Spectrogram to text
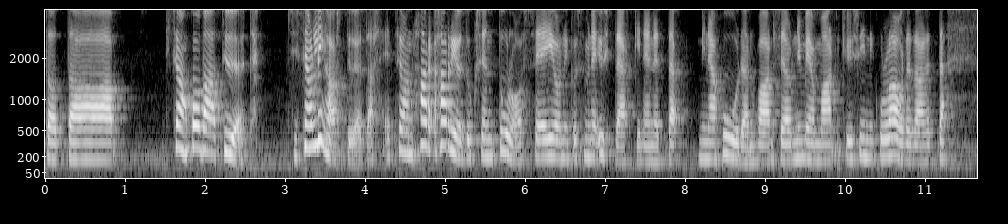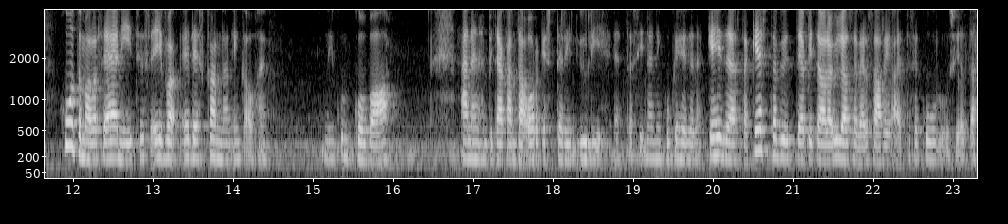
tota, se on kovaa työtä. Siis se on lihastyötä, että se on har- harjoituksen tulos. Se ei ole niin semmoinen yhtäkkinen, että minä huudan, vaan se on nimenomaan, kyllä siinä niin laudetaan, että huutamalla se ääni itse asiassa ei edes kanna niin kauhean niin kuin kovaa. Äänenhän pitää kantaa orkesterin yli, että siinä niin kuin kehitetään, kehitetään sitä kestävyyttä ja pitää olla yläsäversarja, että se kuuluu sieltä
